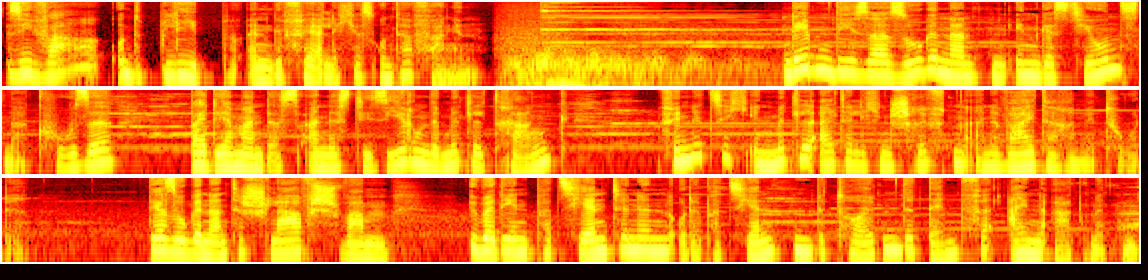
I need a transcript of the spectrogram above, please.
sie war und blieb ein gefährliches Unterfangen. Neben dieser sogenannten Ingestionsnarkose, bei der man das anästhesierende Mittel trank, findet sich in mittelalterlichen Schriften eine weitere Methode. Der sogenannte Schlafschwamm, über den Patientinnen oder Patienten betäubende Dämpfe einatmeten.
